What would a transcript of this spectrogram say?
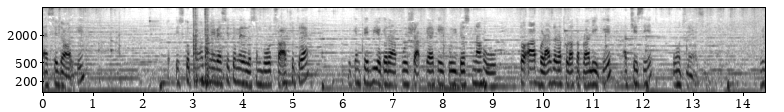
ऐसे डाल के। तो इसको पहुँचने वैसे तो मेरा लहसुन बहुत साफ़ सुथरा है लेकिन फिर भी अगर आपको शक है कि कोई डस्ट ना हो तो आप बड़ा ज़रा थोड़ा कपड़ा लेके अच्छे से पहुँच लें ऐसे फिर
